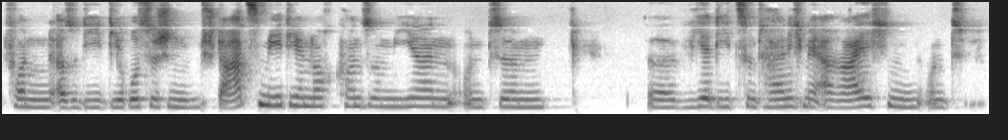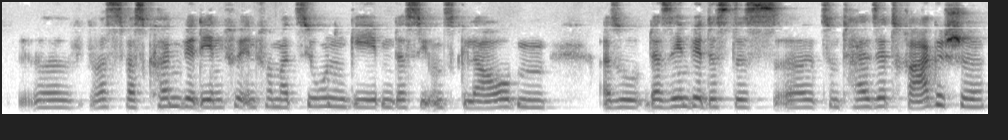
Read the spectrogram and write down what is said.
von, also die, die russischen Staatsmedien noch konsumieren und ähm, äh, wir die zum Teil nicht mehr erreichen und äh, was, was können wir denen für Informationen geben, dass sie uns glauben. Also da sehen wir, dass das äh, zum Teil sehr tragische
